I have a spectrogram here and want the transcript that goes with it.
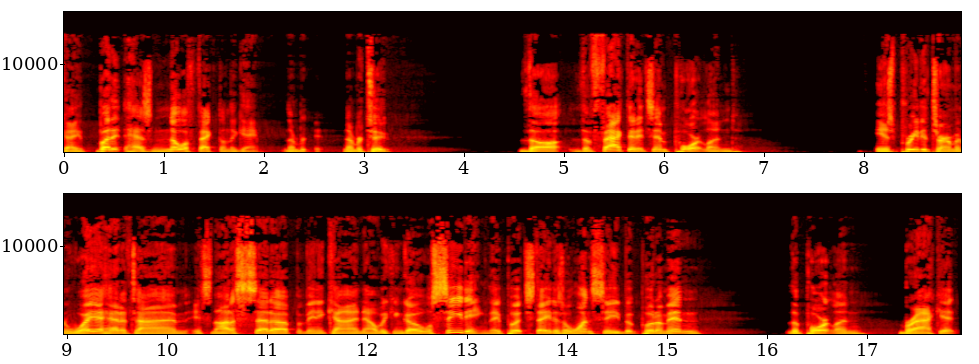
Okay, but it has no effect on the game. Number number two, the the fact that it's in Portland is predetermined way ahead of time. It's not a setup of any kind. Now we can go well seeding. They put State as a one seed, but put them in the Portland bracket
